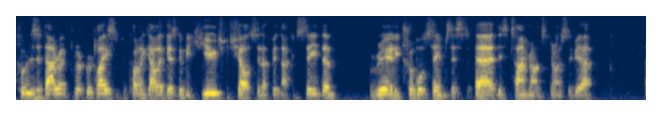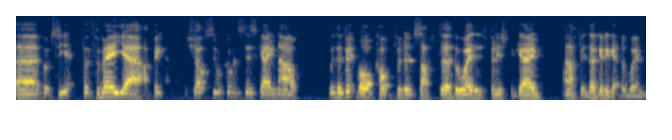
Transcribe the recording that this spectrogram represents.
coming as a direct replacement for Conor Gallagher is going to be huge for Chelsea. And I think that could see them really trouble teams this uh, this time round, to be honest with you. Uh, but, to, but for me, yeah, I think Chelsea will come into this game now with a bit more confidence after the way they finished the game, and I think they're going to get the win.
